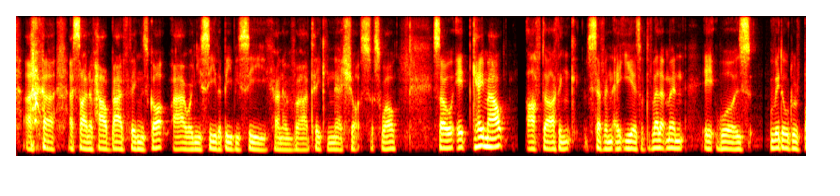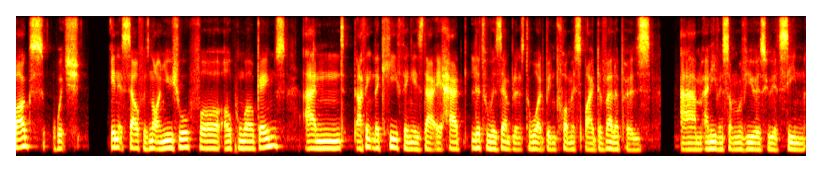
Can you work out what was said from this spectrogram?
a, a sign of how bad things got uh, when you see the BBC kind of uh, taking their shots as well. So it came out after I think seven, eight years of development. It was riddled with bugs, which in itself is not unusual for open world games. And I think the key thing is that it had little resemblance to what had been promised by developers um, and even some reviewers who had seen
